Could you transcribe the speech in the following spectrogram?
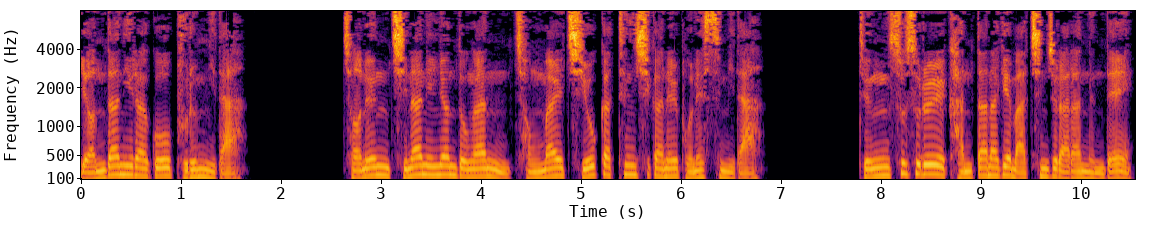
연단이라고 부릅니다. 저는 지난 1년 동안 정말 지옥 같은 시간을 보냈습니다. 등 수술을 간단하게 마친 줄 알았는데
